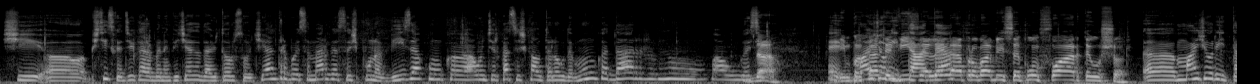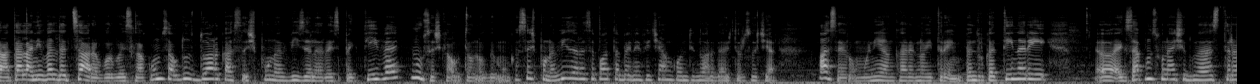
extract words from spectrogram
Și uh, știți că cei care beneficiază de ajutor social trebuie să meargă să-și pună vize acum că au încercat să-și caute loc de muncă, dar nu au găsit. Da. Ei, Din păcate, vizele alea probabil se pun foarte ușor. Uh, majoritatea, la nivel de țară vorbesc acum, s-au dus doar ca să-și pună vizele respective, nu să-și caute un loc de muncă, să-și pună vizele, să poată beneficia în continuare de ajutor social. Asta e România în care noi trăim. Pentru că tinerii, uh, exact cum spunea și dumneavoastră,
